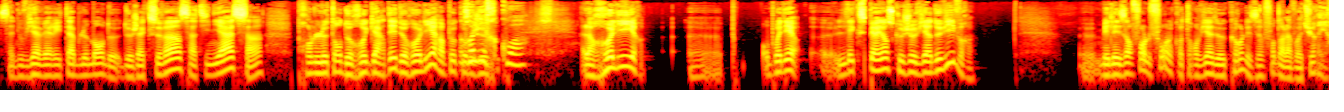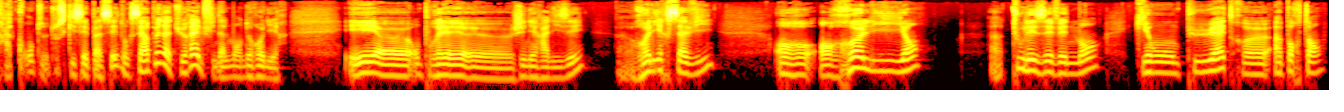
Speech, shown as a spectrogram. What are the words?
ça nous vient véritablement de, Jacques Sevin, Saint Ignace, hein, prendre le temps de regarder, de relire un peu comme relire quoi? Alors relire, euh, on pourrait dire euh, l'expérience que je viens de vivre. Mais les enfants le font. Hein. Quand on revient de camp, les enfants dans la voiture, ils racontent tout ce qui s'est passé. Donc c'est un peu naturel finalement de relire. Et on pourrait généraliser, relire sa vie en, en reliant Hein, tous les événements qui ont pu être euh, importants.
